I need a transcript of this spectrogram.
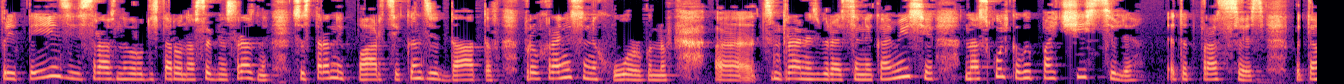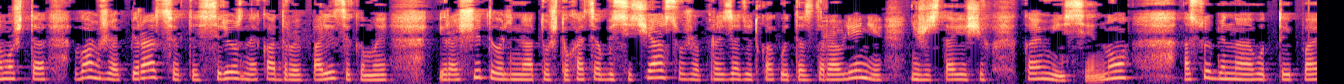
претензии с разного рода сторон, особенно с разных, со стороны партий, кандидатов, правоохранительных органов, э, Центральной избирательной комиссии, насколько вы почистили этот процесс, потому что вам же операция – это серьезная кадровая политика, мы и рассчитывали на то, что хотя бы сейчас уже произойдет какое-то оздоровление нижестоящих комиссий. Но особенно вот и по,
